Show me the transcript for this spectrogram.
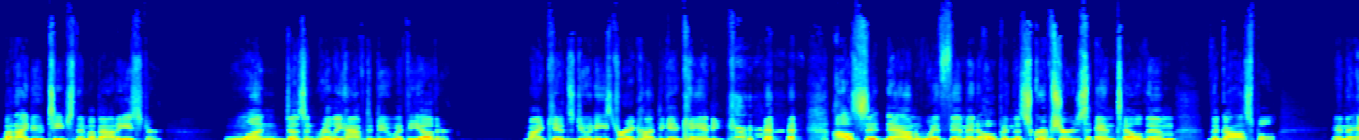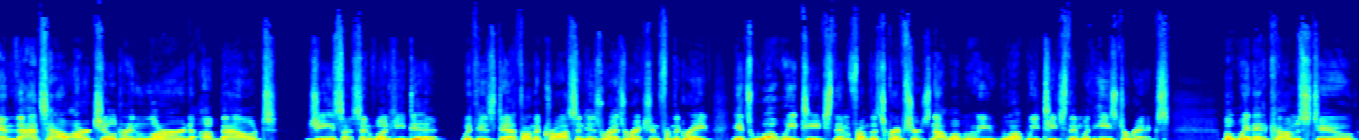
but I do teach them about Easter. One doesn't really have to do with the other. My kids do an Easter egg hunt to get candy. I'll sit down with them and open the scriptures and tell them the gospel. And and that's how our children learn about Jesus and what he did with his death on the cross and his resurrection from the grave. It's what we teach them from the scriptures, not what we what we teach them with Easter eggs. But when it comes to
